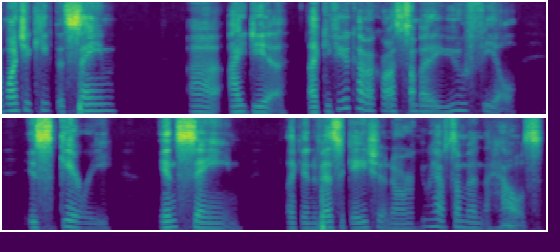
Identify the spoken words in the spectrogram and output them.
I want you to keep the same uh, idea. Like if you come across somebody you feel is scary, insane, like an investigation, or you have someone in the house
